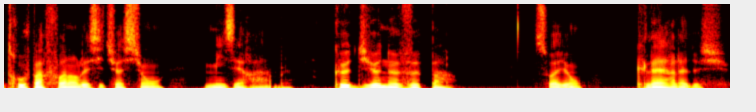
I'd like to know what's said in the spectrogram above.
trouve parfois dans des situations misérables, que Dieu ne veut pas. Soyons clairs là-dessus.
